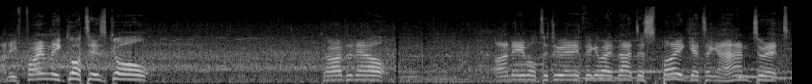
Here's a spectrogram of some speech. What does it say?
and he finally got his goal. Cardinale unable to do anything about that despite getting a hand to it.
